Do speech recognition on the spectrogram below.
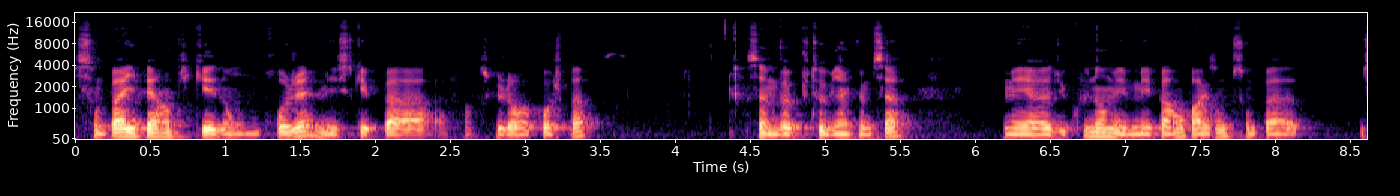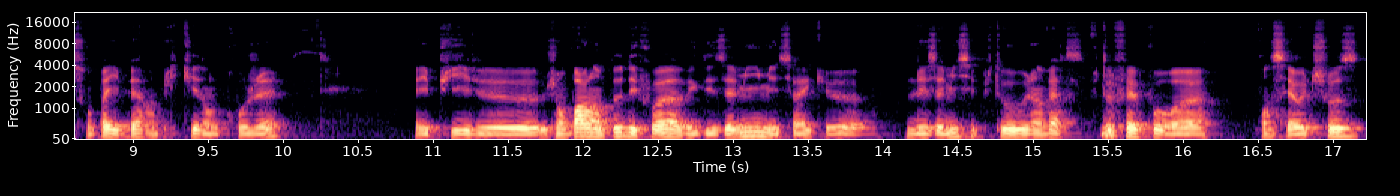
sont pas hyper impliqués dans mon projet, mais ce qui est pas, enfin, ce que je leur reproche pas. Ça me va plutôt bien comme ça. Mais euh, du coup, non, mes, mes parents, par exemple, sont pas, sont pas hyper impliqués dans le projet. Et puis, euh, j'en parle un peu des fois avec des amis, mais c'est vrai que euh, les amis, c'est plutôt l'inverse. C'est plutôt fait pour penser à autre chose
